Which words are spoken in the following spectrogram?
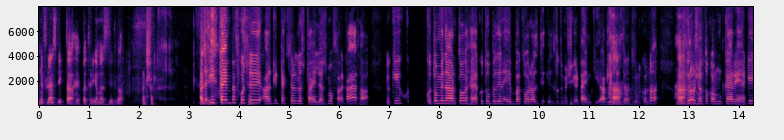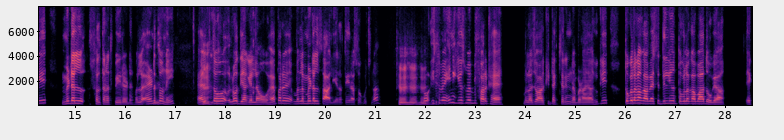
इन्फ्लुएंस दिखता है पथरिया मस्जिद का। अच्छा। अच्छा इस टाइम पे कुछ आर्किटेक्चरल जो स्टाइल है उसमें फ़र्क आया था? क्योंकि कुतुब मीनार तो है कुतुबुद्दीन ऐबक और इल्तुतमिश के टाइम की अर्ली हाँ, सल्तनत हाँ, बिल्कुल ना। हाँ, और फिरोज शाह तो हम कह रहे हैं कि मिडल सल्तनत पीरियड मतलब एंड हम्म। तो नहीं एंड हम्म। तो लोधिया गेला वो है पर मतलब मिडल सा लिया था तेरह सौ कुछ ना। हम्म, तो इसमें इनकी उसमें भी फ़र्क है मतलब जो आर्किटेक्चर इनने बनाया क्योंकि तुगलका का वैसे दिल्ली में तुगलकाबाद हो गया एक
